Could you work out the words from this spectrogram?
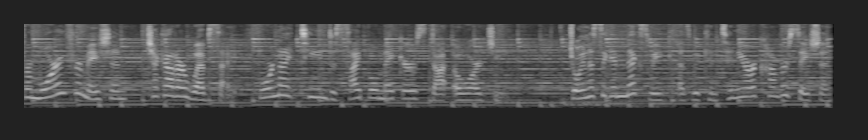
For more information, check out our website, 419disciplemakers.org. Join us again next week as we continue our conversation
